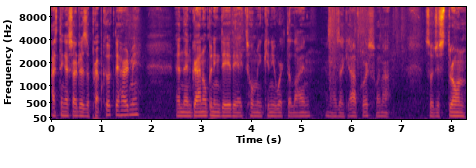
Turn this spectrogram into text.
I think I started as a prep cook. They hired me, and then grand opening day they told me, "Can you work the line?" And I was like, "Yeah, of course, why not?" So just thrown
